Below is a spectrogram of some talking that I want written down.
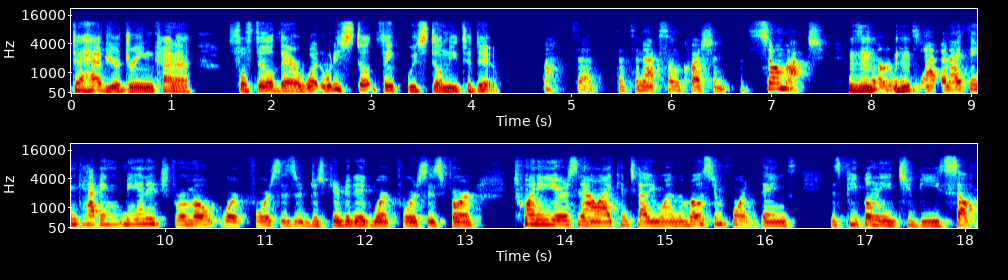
to have your dream kind of fulfilled there? What what do you still think we still need to do? Oh, that that's an excellent question. It's so much mm-hmm, still mm-hmm. to happen. I think having managed remote workforces or distributed workforces for 20 years now, I can tell you one of the most important things is people need to be self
